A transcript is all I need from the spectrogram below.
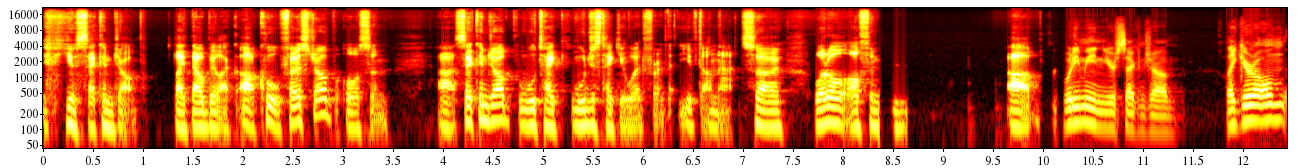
your second job. Like they'll be like, "Oh, cool, first job, awesome. Uh, second job, we'll take, we'll just take your word for it that you've done that." So what I'll often, uh, what do you mean your second job like you're only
